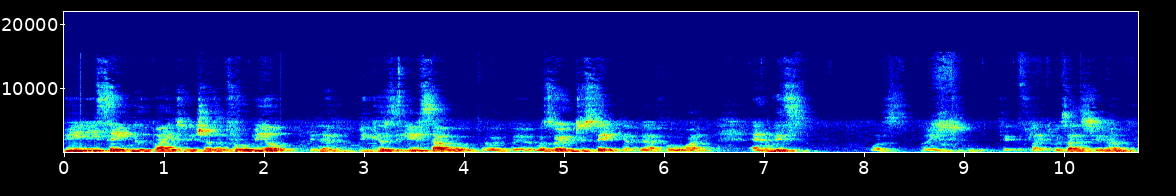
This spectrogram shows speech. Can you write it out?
really saying goodbye to each other for real, you know, because Ilça uh, was going to stay in Cap Verde for a while, and Wiz was going to take a flight with us, you know,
